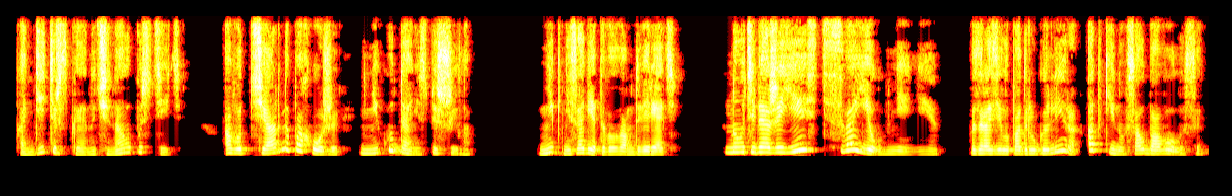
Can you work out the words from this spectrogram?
Кондитерская начинала пустеть, а вот Чарна, похоже, никуда не спешила. Ник не советовал вам доверять. «Но у тебя же есть свое мнение», – возразила подруга Лира, откинув со лба волосы.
